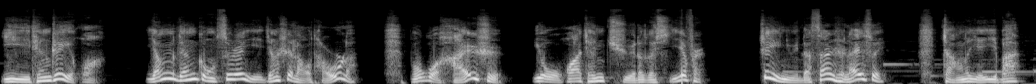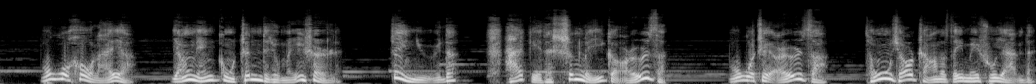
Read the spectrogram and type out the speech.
一听这话，杨连贡虽然已经是老头了，不过还是又花钱娶了个媳妇儿。这女的三十来岁，长得也一般。不过后来呀，杨连贡真的就没事了。这女的还给他生了一个儿子，不过这儿子从小长得贼眉鼠眼的，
